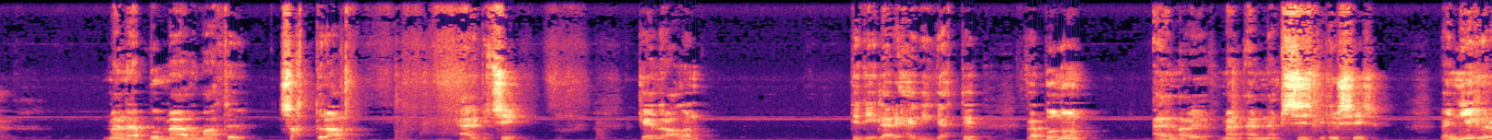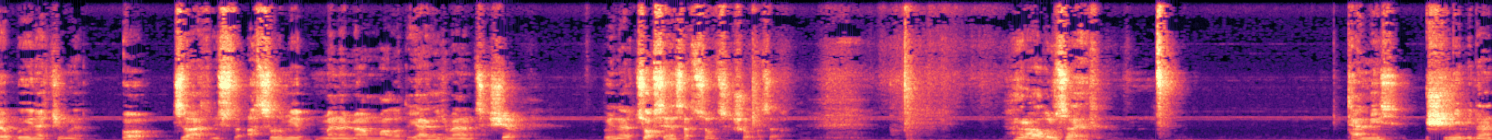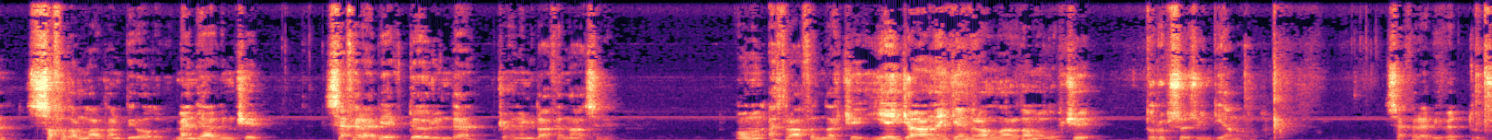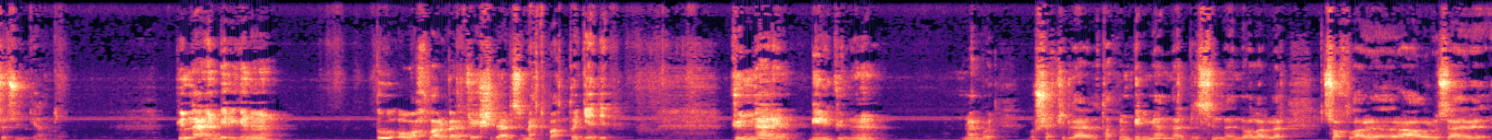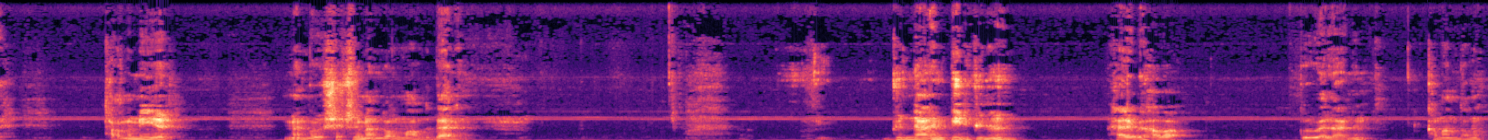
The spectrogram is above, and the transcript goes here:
mənə bu məlumatı çatdıran hərbiçi generalın dedikləri həqiqətdir və bunu Əli Nağıyev, mən əminəm, siz bilirsiniz və niyə görə bu günə kimi o cinayətin üstü açılmayıb, mənə müəmmalıdır. Yəni ki, mənim çıxışım bu günə çox sensasiyon çıxış olacaq. Raul Rzayev təmiz, işini bilən saf adamlardan biri olub. Mən deyərdim ki, Səfər Əbiyev dövründə köhnə müdafiə naziri onun ətrafındakı yeganə generallardan olub ki, durub sözünü deyən olub. Səfər Əbiyevə durub sözünü deyən olub. Günlərin bir günü bu o vaxtlar bəlkə eşidəriz mətbuatda gedib. Günlərin bir günü mən bu şəkilləri də tapın, bilməyənlər bilsin də, indi ola bilər çoxları Raul Rüzəvi tanımayır. Mən bu şəkli məndə olmalıdır, bəli. Günlərin bir günü hərbi hava qüvvələrinin komandanı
